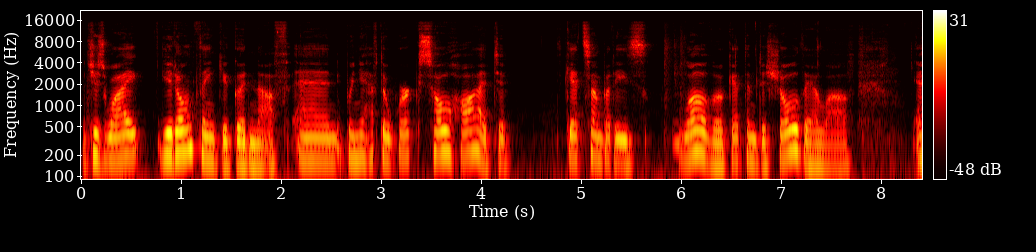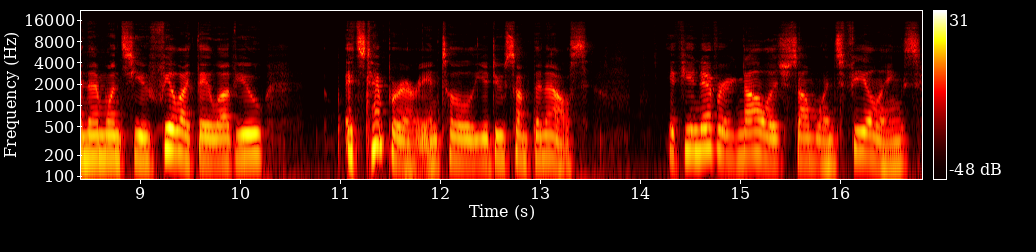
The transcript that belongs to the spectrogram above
which is why you don't think you're good enough. And when you have to work so hard to get somebody's love or get them to show their love, and then once you feel like they love you, it's temporary until you do something else. If you never acknowledge someone's feelings,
